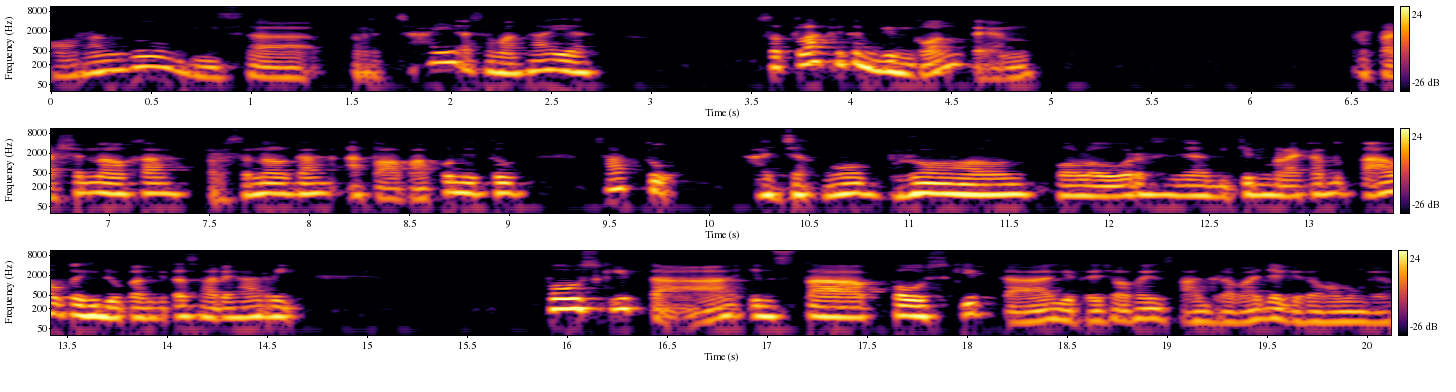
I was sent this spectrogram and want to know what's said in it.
orang tuh bisa percaya sama saya? Setelah kita bikin konten, profesional kah, personal kah, atau apa pun itu, satu, ajak ngobrol followersnya, bikin mereka tuh tahu kehidupan kita sehari-hari. Post kita, Insta post kita gitu ya, contoh Instagram aja kita ngomong ya.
